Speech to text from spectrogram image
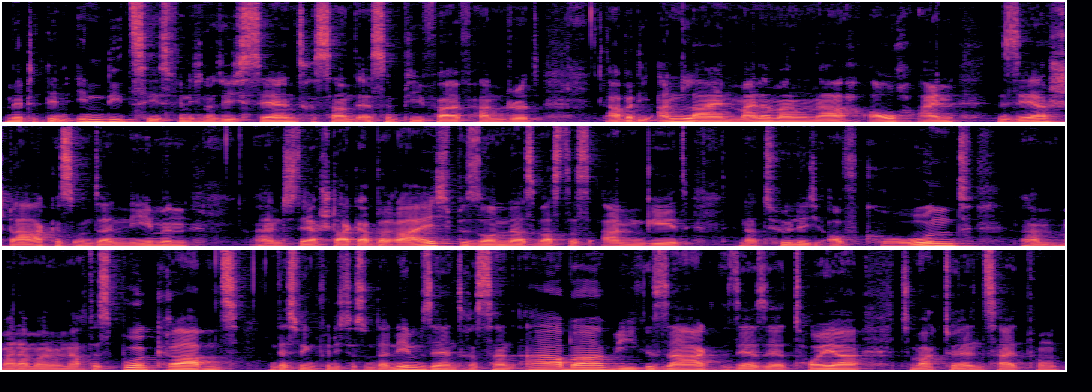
mit den Indizes finde ich natürlich sehr interessant, SP 500, aber die Anleihen meiner Meinung nach auch ein sehr starkes Unternehmen, ein sehr starker Bereich, besonders was das angeht, natürlich aufgrund ähm, meiner Meinung nach des Burggrabens. Und deswegen finde ich das Unternehmen sehr interessant, aber wie gesagt, sehr, sehr teuer zum aktuellen Zeitpunkt.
